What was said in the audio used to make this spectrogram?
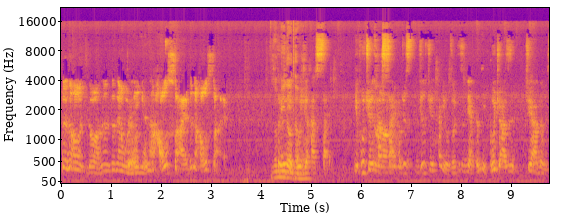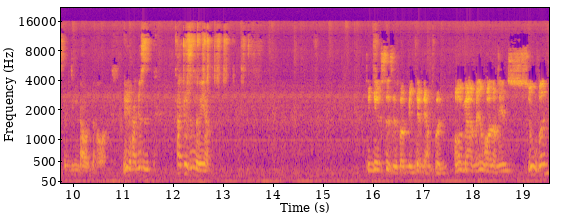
真的是好很多啊！那真的要稳定一点，他好傻，真的好傻。你说米德不会觉得他傻，也不觉得他傻，他就是你就是觉得他有时候就是那样，可是你不会觉得他是就像那种神经刀，你知道吗？因为他就是他就是那样。今天四十分，明天两分，哦，没有没那么夸张，明天十五分。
